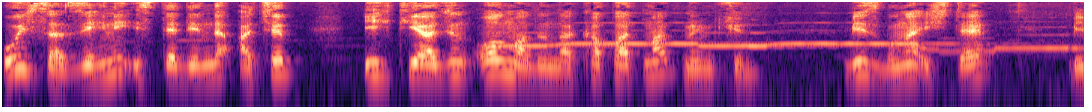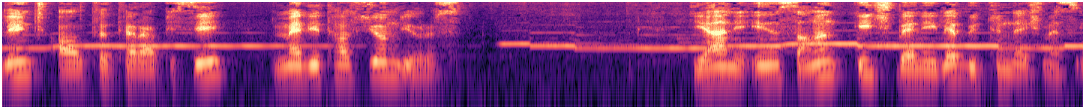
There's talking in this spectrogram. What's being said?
Oysa zihni istediğinde açıp ihtiyacın olmadığında kapatmak mümkün. Biz buna işte bilinçaltı terapisi, meditasyon diyoruz. Yani insanın iç beniyle bütünleşmesi.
